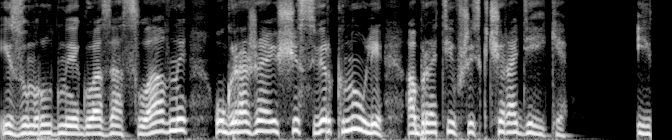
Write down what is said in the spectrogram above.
Изумрудные глаза Славны угрожающе сверкнули, обратившись к чародейке, и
